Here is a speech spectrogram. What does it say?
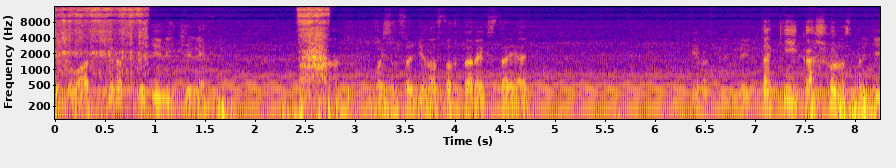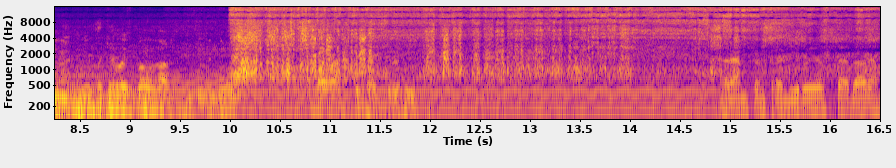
Видувацькі розпределителі. 892 стоять. Які розпределити? Такі, кажу, розпределителі. Мені хотілося болгарські, ти не Баланси геть другі. Рем контролює все, да, Рем?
